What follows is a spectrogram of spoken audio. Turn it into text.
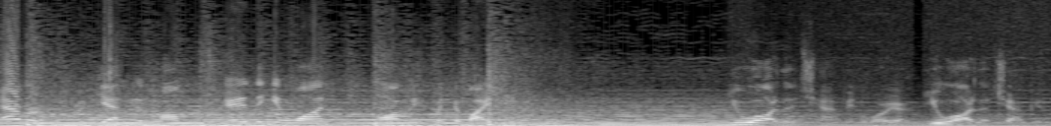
ever forget to accomplish anything you want. Always put your mind to it. You are the champion warrior. You are the champion.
